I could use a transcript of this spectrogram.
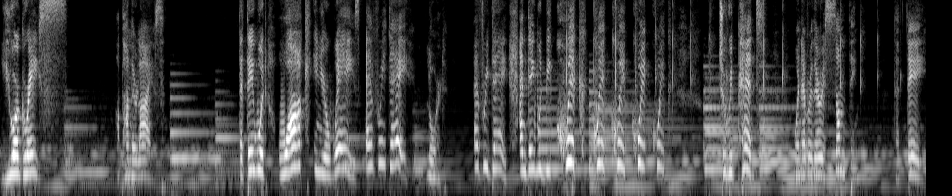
your grace upon their lives. That they would walk in your ways every day, Lord, every day. And they would be quick, quick, quick, quick, quick to repent whenever there is something that they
